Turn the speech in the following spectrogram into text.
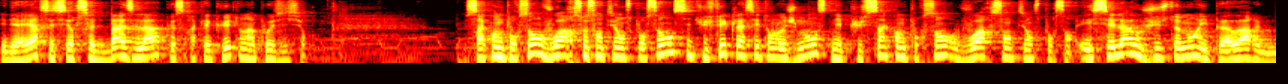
et derrière c'est sur cette base-là que sera calculée ton imposition. 50% voire 71%, si tu fais classer ton logement, ce n'est plus 50% voire 71%. Et c'est là où justement il peut avoir une...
